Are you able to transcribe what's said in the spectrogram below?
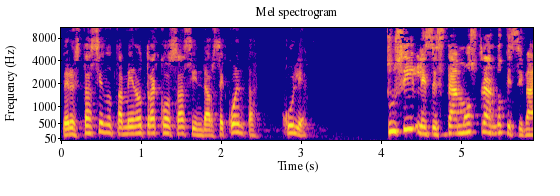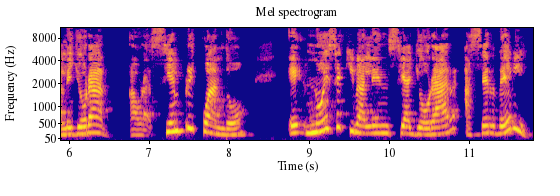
Pero está haciendo también otra cosa sin darse cuenta. Julia. Susi les está mostrando que se vale llorar. Ahora, siempre y cuando eh, no es equivalencia llorar a ser débil.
